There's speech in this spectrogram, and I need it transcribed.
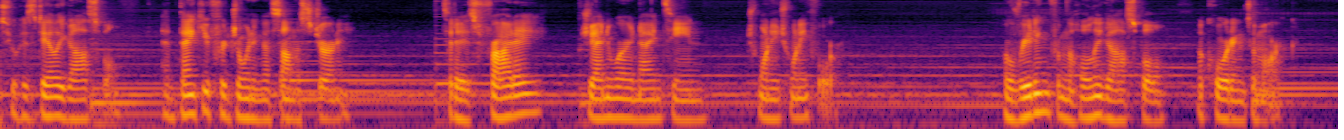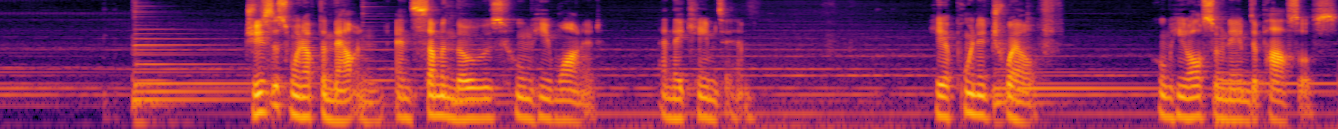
to His Daily Gospel, and thank you for joining us on this journey. Today is Friday, January 19, 2024. A reading from the Holy Gospel according to Mark. Jesus went up the mountain and summoned those whom he wanted, and they came to him. He appointed twelve, whom he also named apostles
